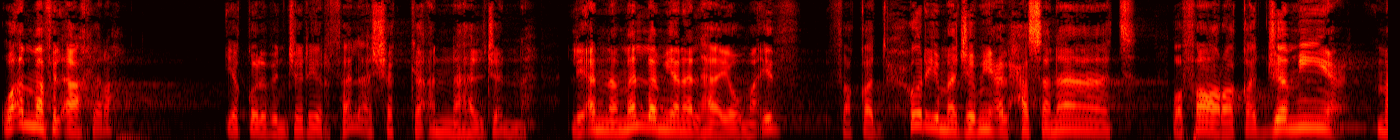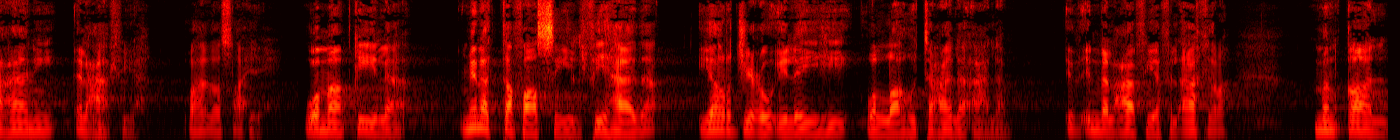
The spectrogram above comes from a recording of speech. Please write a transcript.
وأما في الآخرة يقول ابن جرير فلا شك أنها الجنة لأن من لم ينلها يومئذ فقد حرم جميع الحسنات وفارق جميع معاني العافية وهذا صحيح. وما قيل من التفاصيل في هذا يرجع إليه والله تعالى أعلم. إذ إن العافية في الآخرة من قال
